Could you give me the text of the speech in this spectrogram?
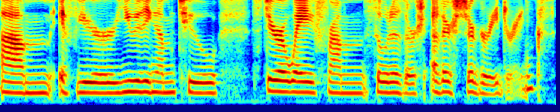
um, if you're using them to steer away from sodas or sh- other sugary drinks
